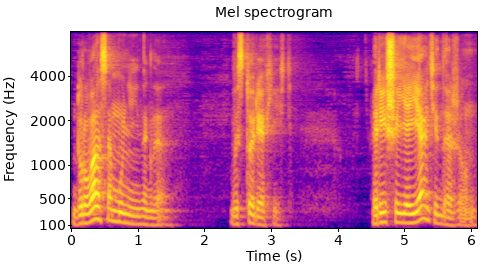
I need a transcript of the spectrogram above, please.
Дурваса Муни иногда в историях есть. Риши Яяти даже, он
